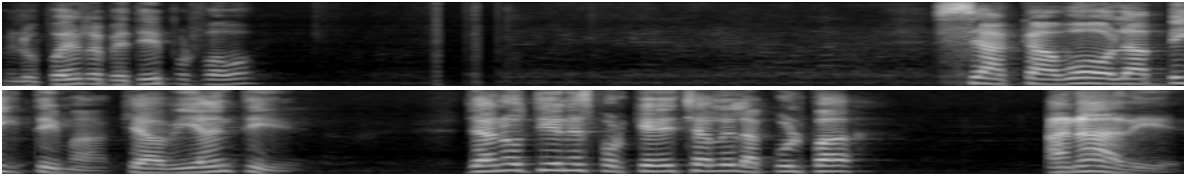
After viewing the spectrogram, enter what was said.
¿Me lo pueden repetir, por favor? Se acabó la víctima que había en ti. Ya no tienes por qué echarle la culpa a nadie.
